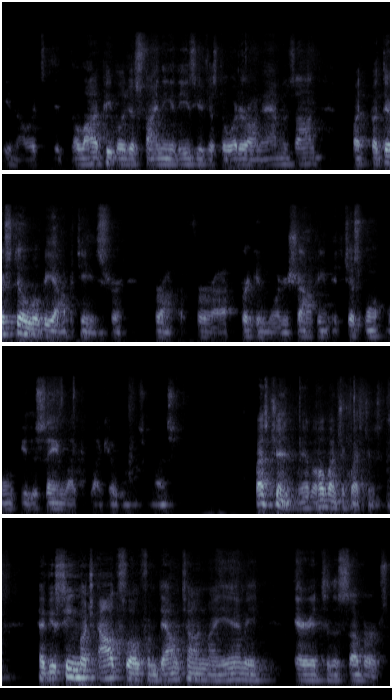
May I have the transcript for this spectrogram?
you know it's it, a lot of people are just finding it easier just to order on Amazon. But but there still will be opportunities for for for uh, brick and mortar shopping. It just won't won't be the same like like it once was. Question: We have a whole bunch of questions. Have you seen much outflow from downtown Miami area to the suburbs?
